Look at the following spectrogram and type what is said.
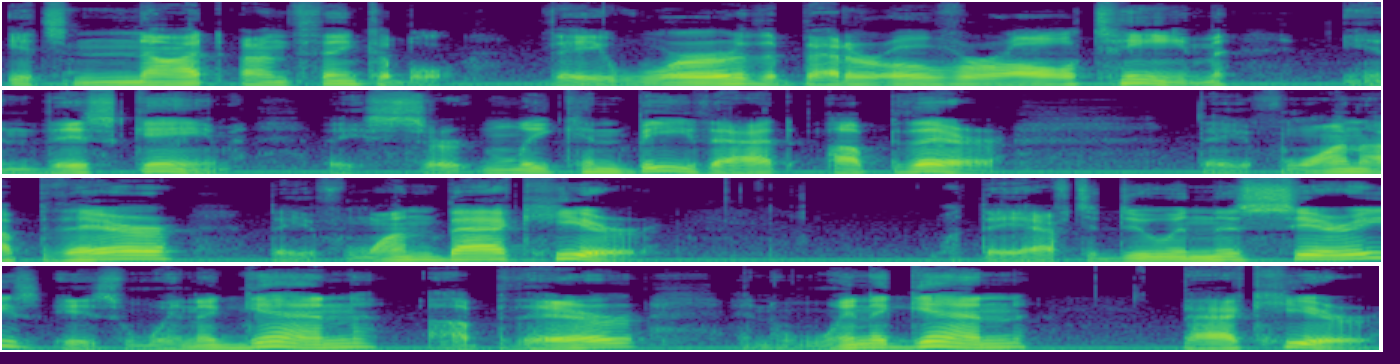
it's not unthinkable. They were the better overall team in this game. They certainly can be that up there. They've won up there, they've won back here. What they have to do in this series is win again up there and win again back here.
